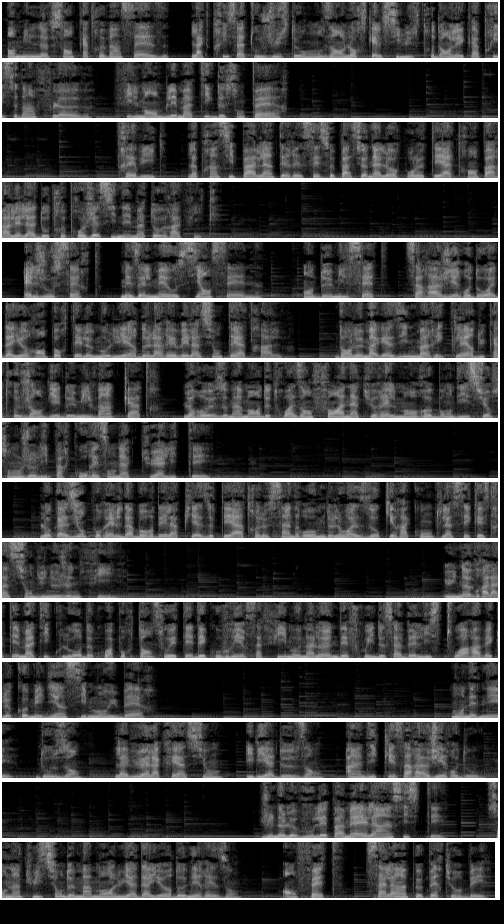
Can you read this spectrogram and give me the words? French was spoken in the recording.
En 1996, l'actrice a tout juste 11 ans lorsqu'elle s'illustre dans Les Caprices d'un fleuve, film emblématique de son père. Très vite, la principale intéressée se passionne alors pour le théâtre en parallèle à d'autres projets cinématographiques. Elle joue certes, mais elle met aussi en scène. En 2007, Sarah Giraudot a d'ailleurs remporté le Molière de la révélation théâtrale. Dans le magazine Marie-Claire du 4 janvier 2024, l'heureuse maman de trois enfants a naturellement rebondi sur son joli parcours et son actualité. L'occasion pour elle d'aborder la pièce de théâtre Le syndrome de l'oiseau qui raconte la séquestration d'une jeune fille. Une œuvre à la thématique lourde quoi pourtant souhaiter découvrir sa fille Mona l'un des fruits de sa belle histoire avec le comédien Simon Hubert. Mon aîné, 12 ans, l'a vu à la création, il y a deux ans, a indiqué Sarah Giraudot. Je ne le voulais pas mais elle a insisté. Son intuition de maman lui a d'ailleurs donné raison. En fait, ça l'a un peu perturbé.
